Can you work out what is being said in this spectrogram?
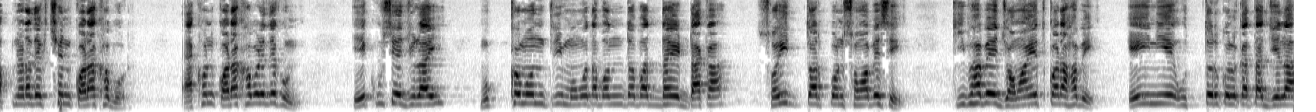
আপনারা দেখছেন কড়া খবর। এখন কড়া খবরে দেখুন, একুশে জুলাই মুখ্যমন্ত্রী মমতা বন্দ্যোপাধ্যায়ের ডাকা শহীদ তর্পণ সমাবেশে কীভাবে জমায়েত করা হবে, এই নিয়ে উত্তর কলকাতা জেলা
